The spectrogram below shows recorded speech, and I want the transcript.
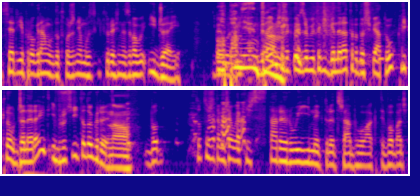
serie programów do tworzenia muzyki, które się nazywały EJ. O, Były- Wydaje pamiętam. mi się, że ktoś zrobił taki generator do światów, kliknął generate i wrzucili to do gry. No. Bo to, co się tam działo, jakieś stare ruiny, które trzeba było aktywować.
